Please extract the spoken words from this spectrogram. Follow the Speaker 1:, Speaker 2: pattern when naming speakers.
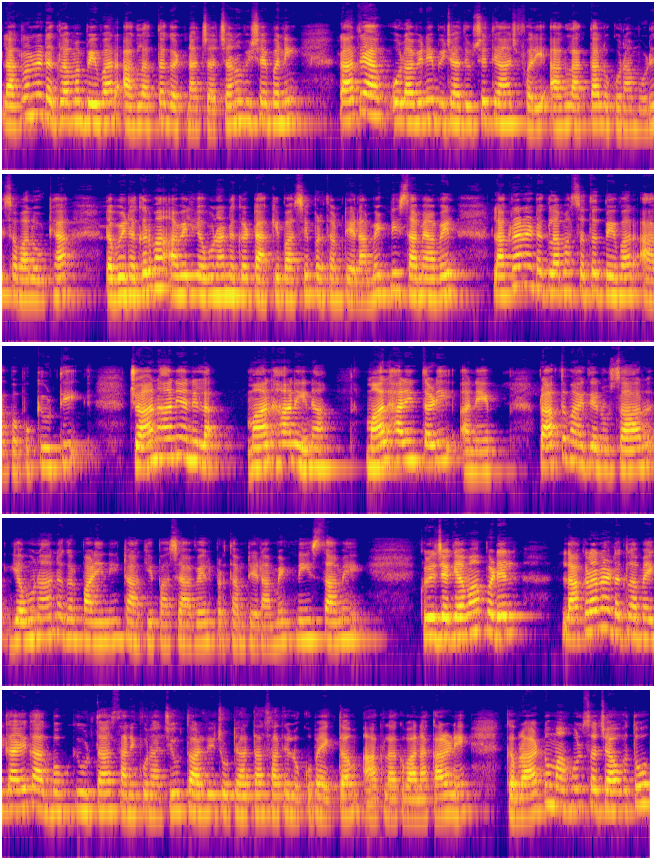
Speaker 1: લાકડાના ઢગલામાં બે વાર આગ લાગતા ઘટના ચર્ચાનો વિષય બની. રાત્રે આગ ઓલાવીને બીજા દિવસે ત્યાં જ ફરી આગ લાગતા લોકોના મોઢે સવાલો ઉઠ્યા. ડભોઈનગરમાં આવેલ યમુનાનગર ટાંકી પાસે પ્રથમ ટેનામેન્ટની સામે આવેલ લાકડાના ઢગલામાં સતત બે વાર આગ ભભૂકી ઉઠતી જાનહાનિ અને માનહાનિના માલહાનિ તળી અને પ્રાપ્ત માહિતી અનુસાર યમુનાનગર પાણીની ટાંકી પાસે આવેલ પ્રથમ ટેનામેન્ટની સામે ખુલ્લી જગ્યામાં પડેલ લાકડાના ઢગલામાં એકાએક આગ ભભૂકી ઉઠતા સ્થાનિકોના જીવ તાળવી ચોટ્યા સાથે લોકોમાં એકદમ આગ લાગવાના કારણે ગભરાટનો માહોલ સર્જાયો હતો.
